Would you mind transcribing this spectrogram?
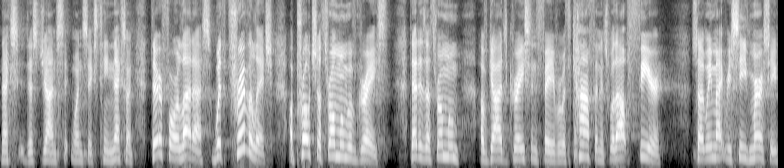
Next, this John 1:16. Next one. Therefore, let us with privilege approach the throne room of grace. That is a throne room of God's grace and favor with confidence, without fear, so that we might receive mercy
